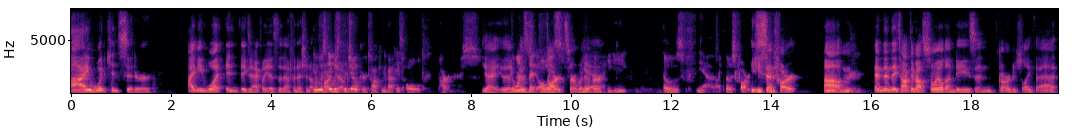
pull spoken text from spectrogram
I would consider. I mean, what in, exactly is the definition of It a was fart it was joke? the Joker talking about his old partners. yeah, like the ones that always farts or whatever. Yeah, he, he those yeah, like those farts. he said fart. Um, and then they talked about soiled undies and garbage like that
